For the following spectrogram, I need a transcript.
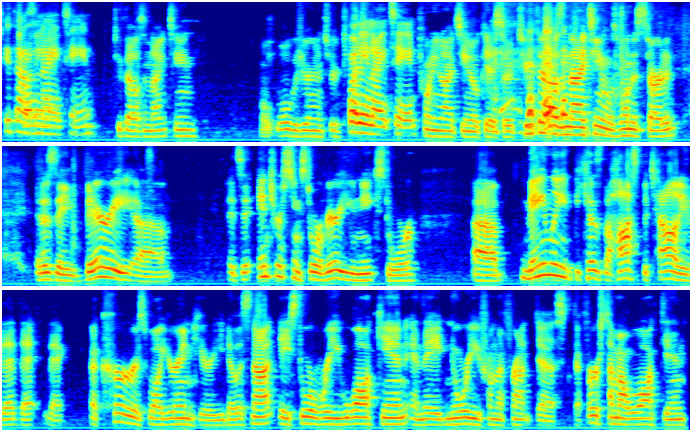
2019. 2019. What, what was your answer? 2019. 2019. Okay, so 2019 was when it started. It is a very, uh, it's an interesting store, very unique store, uh, mainly because the hospitality that that that occurs while you're in here. You know, it's not a store where you walk in and they ignore you from the front desk. The first time I walked in,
